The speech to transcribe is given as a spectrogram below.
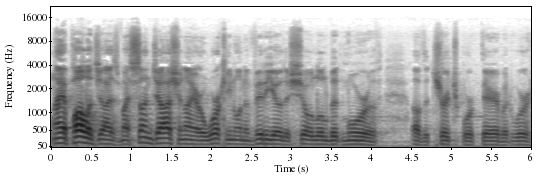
I apologize. My son Josh and I are working on a video to show a little bit more of, of the church work there, but we're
